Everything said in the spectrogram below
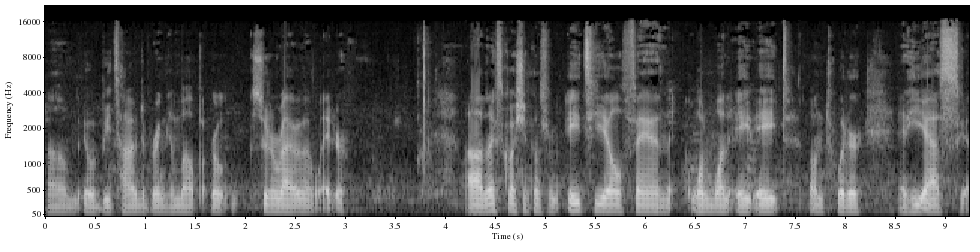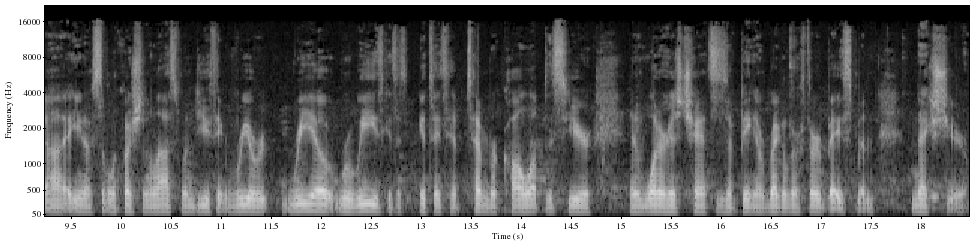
um, it would be time to bring him up sooner rather than later. Uh, next question comes from ATL fan 1188 on Twitter, and he asks, uh, you know, similar question to the last one. Do you think Rio, Rio Ruiz gets a, gets a September call up this year, and what are his chances of being a regular third baseman next year?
